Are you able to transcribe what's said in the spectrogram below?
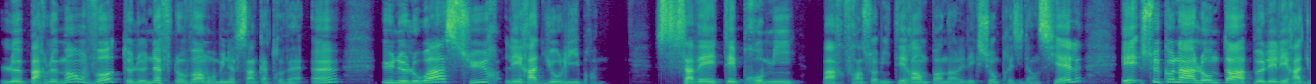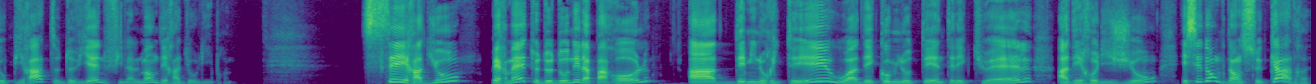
le Parlement vote le 9 novembre 1981 une loi sur les radios libres. Ça avait été promis par François Mitterrand pendant l'élection présidentielle, et ce qu'on a longtemps appelé les radios pirates deviennent finalement des radios libres. Ces radios permettent de donner la parole à des minorités ou à des communautés intellectuelles, à des religions, et c'est donc dans ce cadre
